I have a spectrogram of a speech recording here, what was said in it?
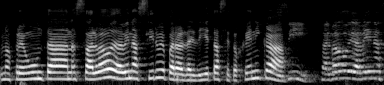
Nos preguntan, ¿salvado de avena sirve para la dieta cetogénica? Sí, salvado de avena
